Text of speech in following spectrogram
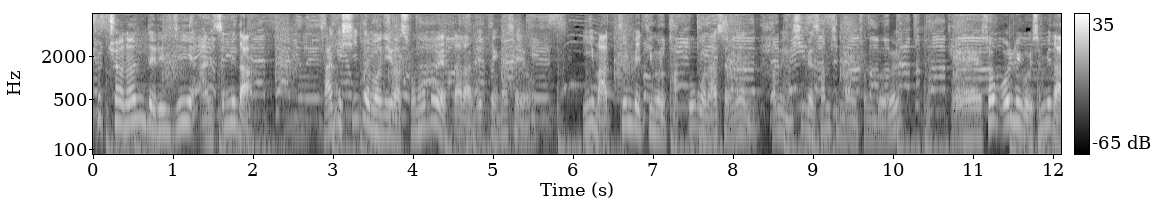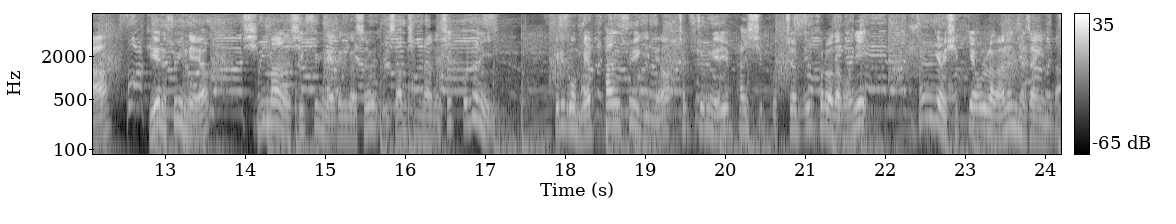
추천은 드리지 않습니다. 자기 시드머니와 선호도에 따라 배팅하세요. 이 마틴 베팅으로 바꾸고 나서는 하루 20에서 30만원 정도를 계속 올리고 있습니다. 뒤에는 수익 내요. 10만원씩 수익 내던 것을 2, 30만원씩 꾸준히 그리고 매판 수익이며 적중률이 89.1%다 보니 한결 쉽게 올라가는 현상입니다.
